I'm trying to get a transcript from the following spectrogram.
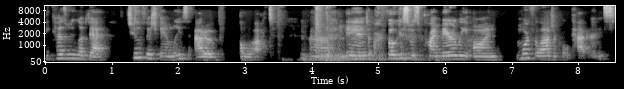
because we looked at two fish families out of a lot. Uh, and our focus was primarily on morphological patterns.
